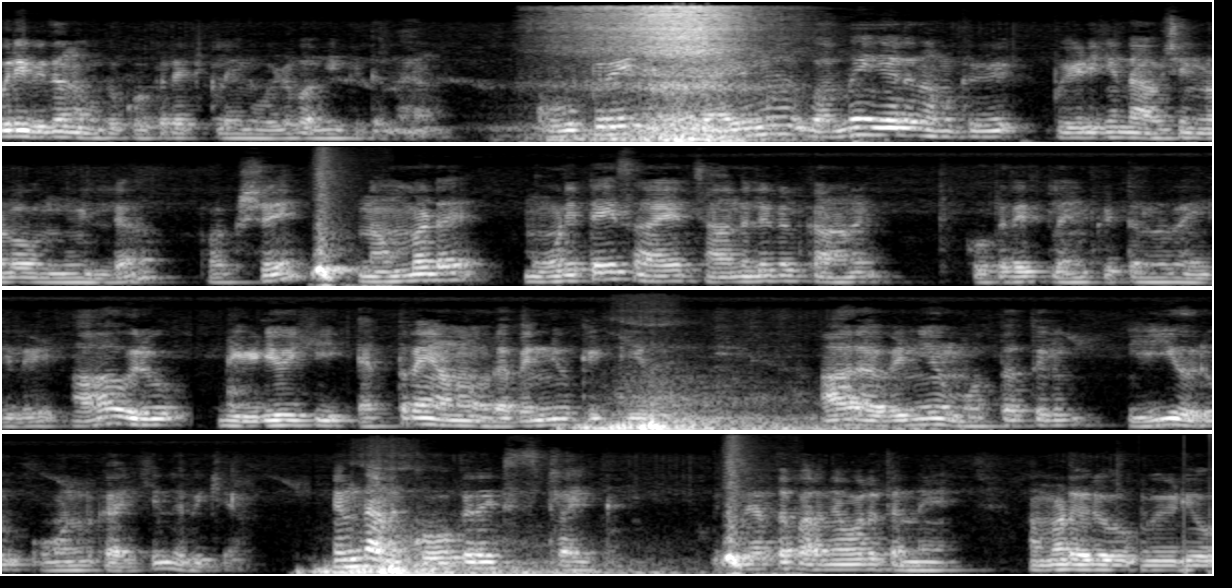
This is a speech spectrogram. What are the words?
ഒരുവിധം നമുക്ക് കോപ്പറേറ്റ് ക്ലെയിം ഒഴിവാക്കി കിട്ടുന്നതാണ്. കോപ്പിറൈറ്റ് ടൈം വന്നു കഴിഞ്ഞാൽ നമുക്ക് പേടിക്കേണ്ട ആവശ്യങ്ങളോ ഒന്നുമില്ല. പക്ഷേ നമ്മുടെ മോണിറ്റൈസ് ആയ ചാനലുകൾക്കാണ് കോപ്പിറൈറ്റ് ക്ലെയിം കിട്ടുന്നതെങ്കിൽ ആ ഒരു വീഡിയോയ്ക്ക് എത്രയാണോ റവന്യൂ കിട്ടിയത് ആ റവന്യൂ മൊത്തത്തിലും ഈ ഒരു ഓണർക്കായിരിക്കും ലഭിക്കുക. എന്താണ് കോപ്പറേറ്റ് സ്ട്രൈക്ക് നേരത്തെ പറഞ്ഞ പോലെ തന്നെ നമ്മുടെ ഒരു വീഡിയോ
